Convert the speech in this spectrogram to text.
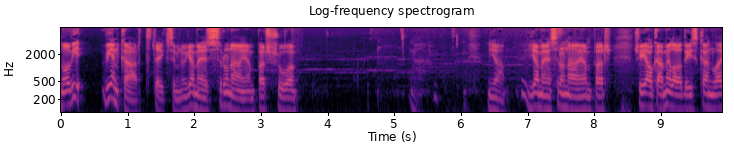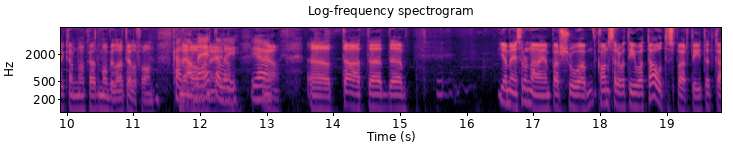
no vi vienkārt, teiksim, nu, ja mēs runājam par šo Jā, ja mēs runājam par šī jaukā melodijas, skan laikam no kāda mobilā telefona. Kādā mētelī. Jā. Jā. Tā tad. Ja mēs runājam par šo konservatīvo tautas partiju, tad kā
